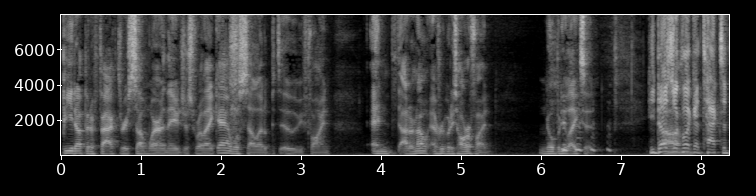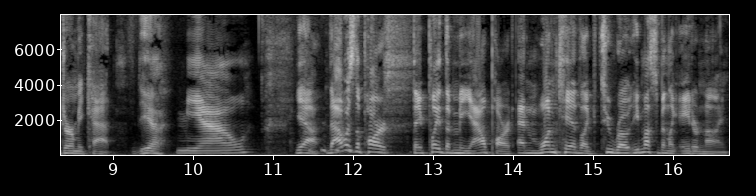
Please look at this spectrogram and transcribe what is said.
beat up in a factory somewhere, and they just were like, "Eh, we'll sell it. It'll be fine." And I don't know. Everybody's horrified. Nobody likes it. He does Um, look like a taxidermy cat. Yeah. Meow. Yeah, that was the part they played the meow part, and one kid like two rows. He must have been like eight or nine.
